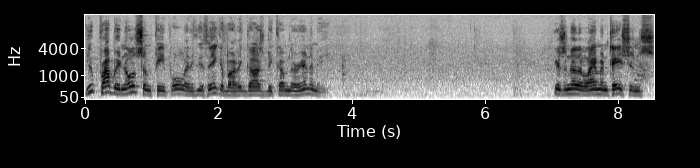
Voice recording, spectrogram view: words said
You probably know some people, and if you think about it, God's become their enemy. Here's another Lamentations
